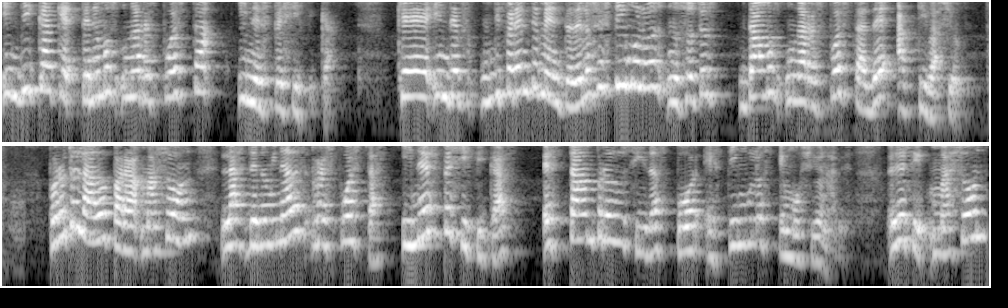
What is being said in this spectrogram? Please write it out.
indica que tenemos una respuesta inespecífica que indiferentemente de los estímulos, nosotros damos una respuesta de activación. Por otro lado, para Mason, las denominadas respuestas inespecíficas están producidas por estímulos emocionales. Es decir, Mason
